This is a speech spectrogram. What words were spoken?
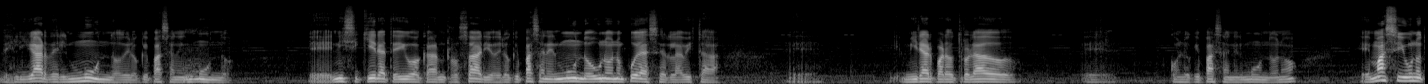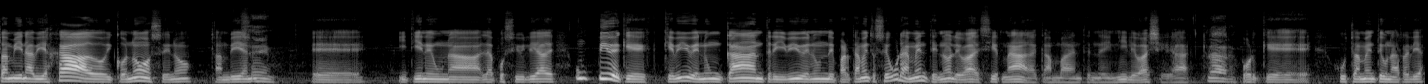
desligar del mundo, de lo que pasa en el Mm. mundo. Eh, ni siquiera te digo acá en Rosario, de lo que pasa en el mundo, uno no puede hacer la vista, mirar para otro lado con lo que pasa en el mundo, ¿no? Eh, más si uno también ha viajado y conoce, ¿no? También. Sí. eh, y tiene una, la posibilidad de... Un pibe que, que vive en un country, vive en un departamento, seguramente no le va a decir nada a Canva, ¿entendés? Ni le va a llegar. Claro. Porque justamente una realidad...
